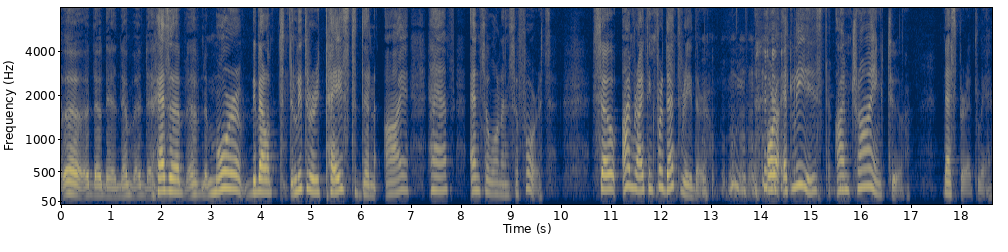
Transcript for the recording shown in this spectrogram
uh, the, the, the, has a, a, more developed literary taste than I have, and so on and so forth. So I'm writing for that reader. or at least I'm trying to desperately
